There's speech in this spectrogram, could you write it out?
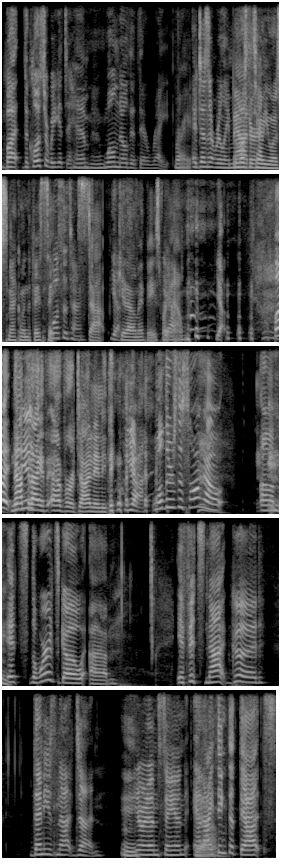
but the closer we get to him, we'll know that they're right. Right. It doesn't really And matter. Most of the time, you want to smack him in the face and say, Most of the time. "Stop! Yes. Get out of my face right Yeah. now." yeah. But Not that is- I have ever done anything. Like yeah. Well, there's a song out. Um, it's the words go, um, if it's not good, then he's not done. You know what I'm saying? And I Mm. Think that that's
